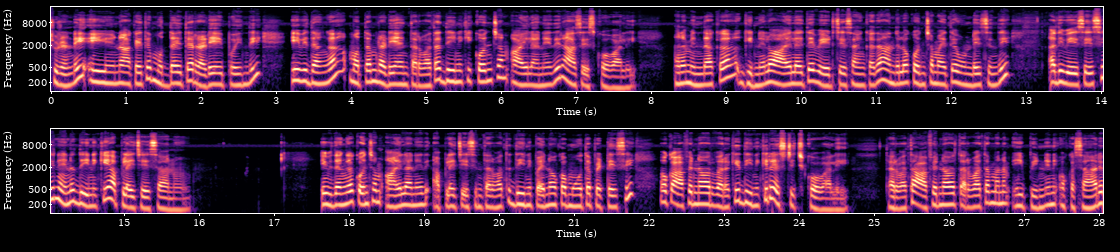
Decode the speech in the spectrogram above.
చూడండి ఈ నాకైతే ముద్ద అయితే రెడీ అయిపోయింది. ఈ విధంగా మొత్తం రెడీ అయిన తర్వాత దీనికి కొంచెం ఆయిల్ అనేది రాసేసుకోవాలి. మనం ఇందాక గిన్నెలో ఆయిల్ అయితే వేడి చేసాం కదా అందులో కొంచెం అయితే ఉండేసింది. అది వేసేసి నేను దీనికి అప్లై చేశాను. ఈ విధంగా కొంచెం ఆయిల్ అనేది అప్లై చేసిన తర్వాత దీనిపైన ఒక మూత పెట్టేసి ఒక హాఫ్ అన్ అవర్ వరకు దీనికి రెస్ట్ ఇచ్చుకోవాలి. తర్వాత హాఫ్ అన్ అవర్ తర్వాత మనం ఈ పిండిని ఒకసారి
